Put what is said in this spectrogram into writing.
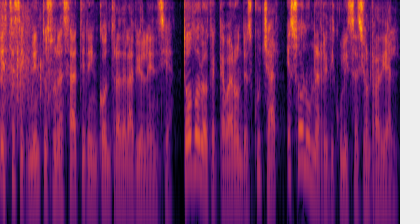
Este segmento es una sátira en contra de la violencia. Todo lo que acabaron de escuchar es solo una ridiculización radial.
